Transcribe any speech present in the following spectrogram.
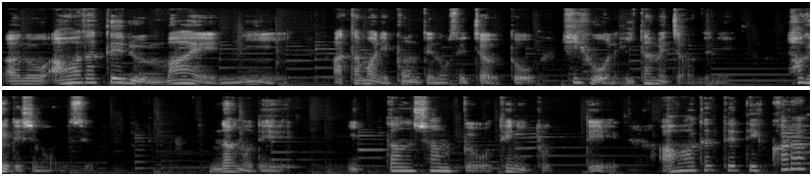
あの、泡立てる前に頭にポンって乗せちゃうと、皮膚をね、痛めちゃうんでね、剥げてしまうんですよ。なので、一旦シャンプーを手に取って、泡立ててから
